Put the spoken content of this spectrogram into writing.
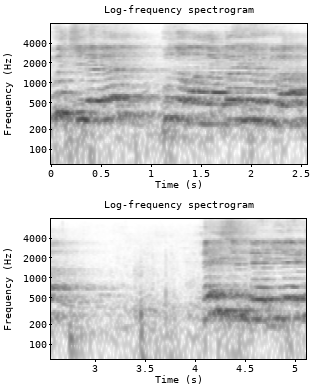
Bu çileler bu zamanlarda yoklar. Feyşin dergileri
